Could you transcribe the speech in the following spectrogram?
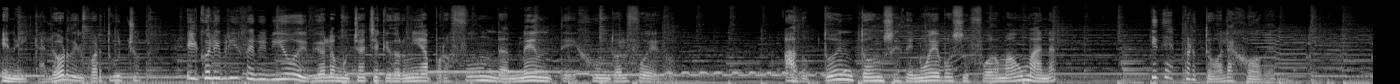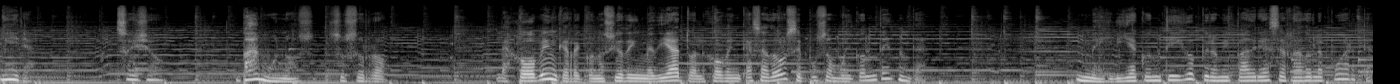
En el calor del cuartucho, el colibrí revivió y vio a la muchacha que dormía profundamente junto al fuego. Adoptó entonces de nuevo su forma humana y despertó a la joven. Mira, soy yo. Vámonos, susurró. La joven, que reconoció de inmediato al joven cazador, se puso muy contenta. Me iría contigo, pero mi padre ha cerrado la puerta.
